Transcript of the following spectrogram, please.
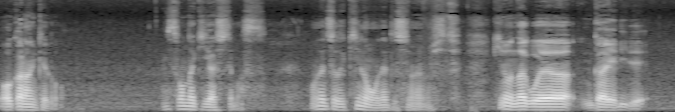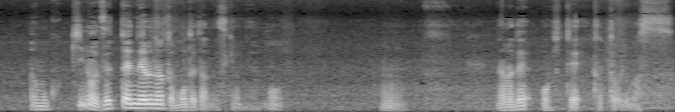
わからんけど。そんな気がしてます。ほんでちょっと昨日寝てしまいまして。昨日名古屋帰りで。あもう昨日絶対寝るなと思ってたんですけどね。もう。うん。なので起きて撮っております。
